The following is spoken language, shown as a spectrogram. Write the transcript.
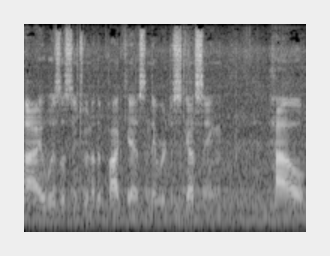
I was listening to another podcast and they were discussing how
